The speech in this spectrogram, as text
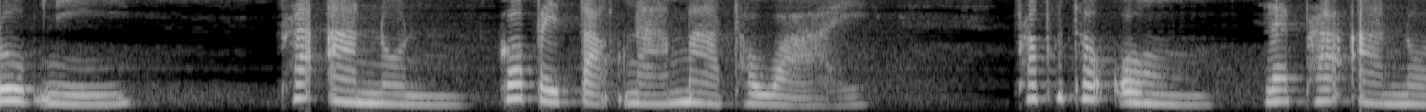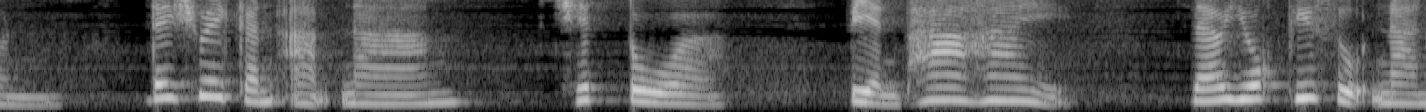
รูปนี้ พระอานนท์ก็ไปตักน้ำมาถวาย พระพุทธองค์และพระอานนท์ได้ช่วยกันอาบน้ำเช็ดตัว เปลี่ยนผ้าให้ แล้วยกพิสุนั้น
